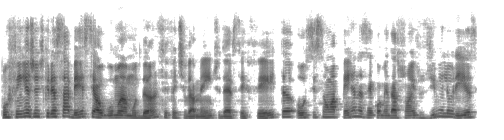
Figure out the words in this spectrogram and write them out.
Por fim, a gente queria saber se alguma mudança efetivamente deve ser feita ou se são apenas recomendações de melhorias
